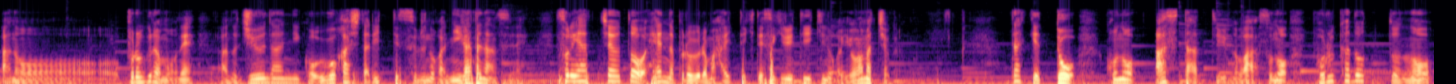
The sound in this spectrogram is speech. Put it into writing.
あのプログラムをね、あの柔軟にこう動かしたりってするのが苦手なんですよね。それやっちゃうと変なプログラム入ってきてセキュリティ機能が弱まっちゃうから。だけど、このアスターっていうのは、そのポルカドットの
